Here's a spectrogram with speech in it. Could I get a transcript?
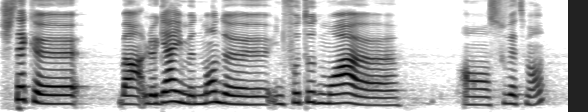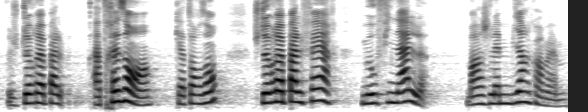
Je sais que ben, le gars, il me demande euh, une photo de moi euh, en sous-vêtements. Je devrais pas, à 13 ans, 14 hein, ans, je ne devrais pas le faire, mais au final, ben, je l'aime bien quand même.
